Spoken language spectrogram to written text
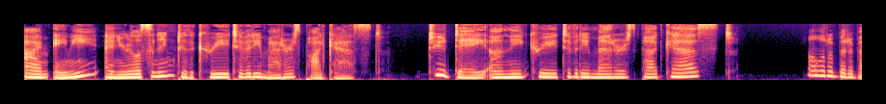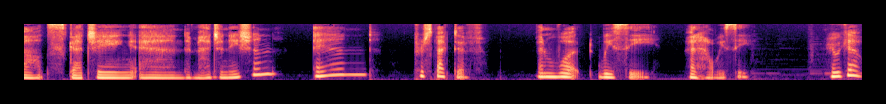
I'm Amy, and you're listening to the Creativity Matters podcast. Today on the Creativity Matters podcast, a little bit about sketching and imagination and perspective and what we see and how we see. Here we go.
